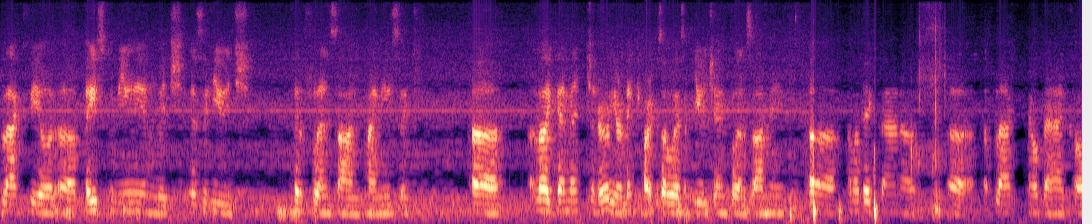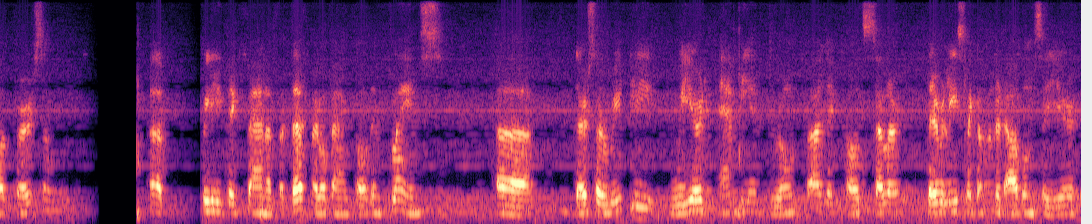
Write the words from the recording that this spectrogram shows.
Blackfield, uh, Bass Communion, which is a huge influence on my music. Uh, like I mentioned earlier, Linkin Park is always a huge influence on me. Uh, I'm a big fan of uh, a black metal band called Burzum. A really big fan of a death metal band called In Flames. Uh, there's a really weird ambient drone project called Celer. They release like 100 albums a year.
